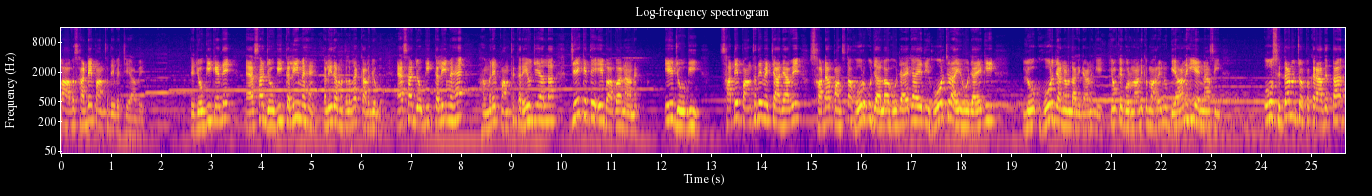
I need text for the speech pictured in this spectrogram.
ਭਾਵ ਸਾਡੇ ਪੰਥ ਦੇ ਵਿੱਚ ਆਵੇ। ਤੇ ਜੋਗੀ ਕਹਿੰਦੇ, ਐਸਾ ਜੋਗੀ ਕਲੀ ਮਹਿ ਹੈ ਕਲੀ ਦਾ ਮਤਲਬ ਹੈ ਕਲਯੁਗ। ਐਸਾ ਜੋਗੀ ਕਲੀ ਮਹਿ ਹੈ ਹਮਰੇ ਪੰਥ ਕਰੇ ਉਜਿਆਲਾ। ਜੇ ਕਿਤੇ ਇਹ ਬਾਬਾ ਨਾਨਕ, ਇਹ ਜੋਗੀ ਸਾਡੇ ਪੰਥ ਦੇ ਵਿੱਚ ਆ ਜਾਵੇ, ਸਾਡਾ ਪੰਥ ਤਾਂ ਹੋਰ ਉਜਾਲਾ ਹੋ ਜਾਏਗਾ, ਇਹਦੀ ਹੋਰ ਚੜ੍ਹਾਈ ਹੋ ਜਾਏਗੀ। ਲੋਕ ਹੋਰ ਜਾਣਨ ਲੱਗ ਜਾਣਗੇ, ਕਿਉਂਕਿ ਗੁਰੂ ਨਾਨਕ ਮਹਾਰਾਜ ਨੂੰ ਗਿਆਨ ਹੀ ਇੰਨਾ ਸੀ। ਉਹ ਸਿੱਧਾਂ ਨੂੰ ਚੁੱਪ ਕਰਾ ਦਿੱਤਾ,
